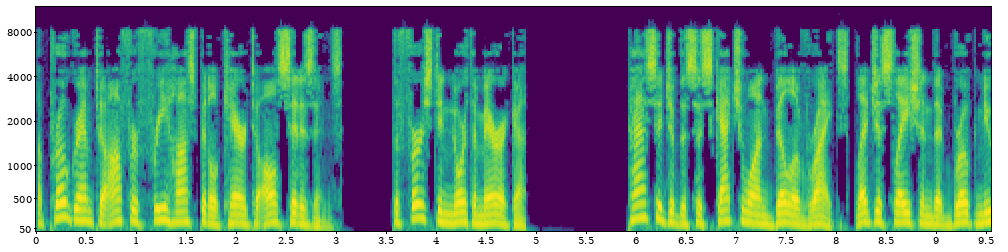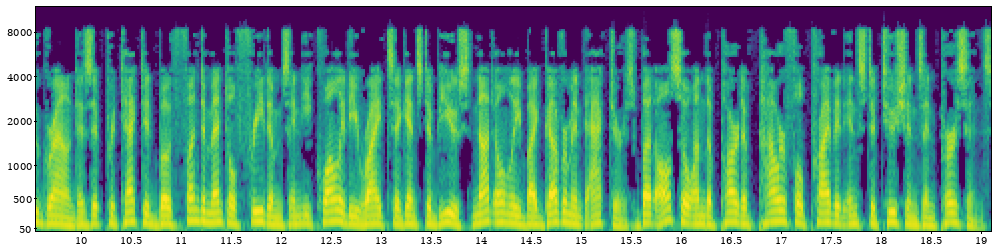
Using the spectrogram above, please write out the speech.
A program to offer free hospital care to all citizens—the first in North America Passage of the Saskatchewan Bill of Rights, legislation that broke new ground as it protected both fundamental freedoms and equality rights against abuse not only by government actors but also on the part of powerful private institutions and persons.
